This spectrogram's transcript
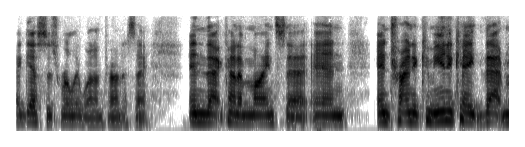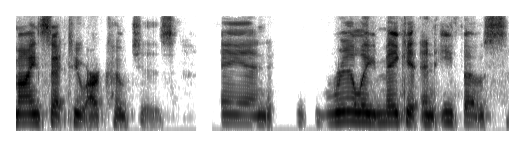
i guess is really what i'm trying to say in that kind of mindset and and trying to communicate that mindset to our coaches. And really make it an ethos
